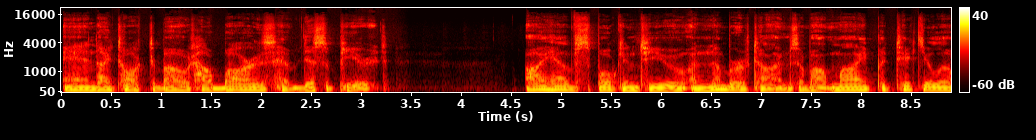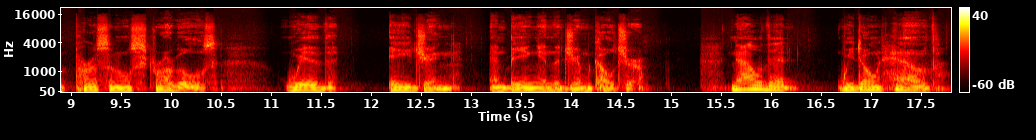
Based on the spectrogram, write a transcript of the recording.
And I talked about how bars have disappeared. I have spoken to you a number of times about my particular personal struggles with aging and being in the gym culture. Now that we don't have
